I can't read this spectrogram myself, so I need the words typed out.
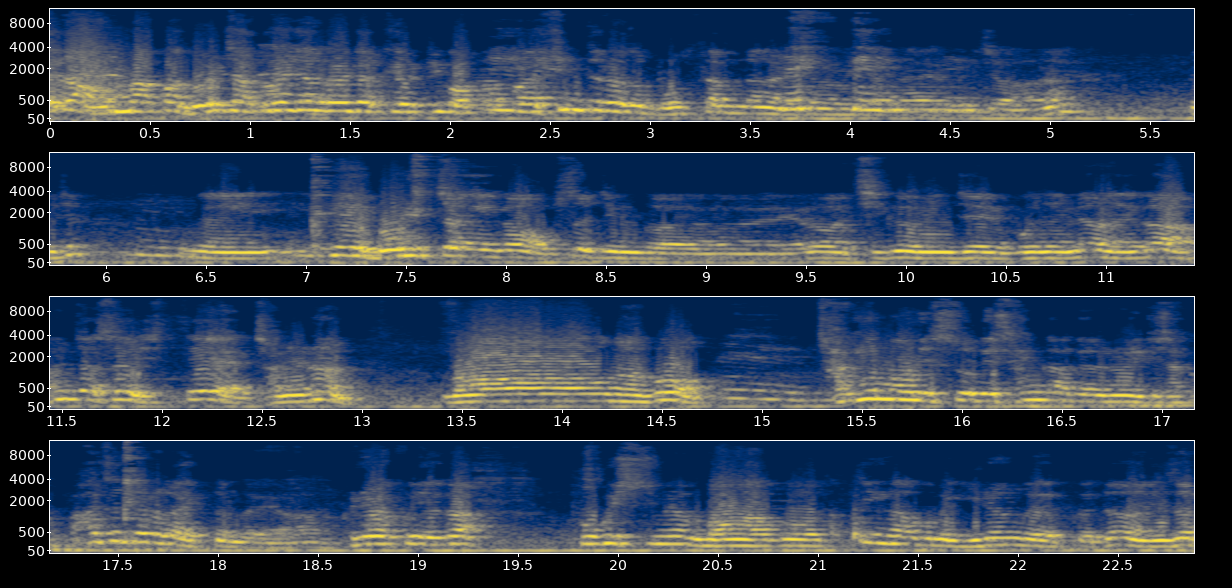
얘가 엄마 아빠 놀자, 놀자, 놀자 괴롭히고 엄마 아빠가 네. 힘들어서 못 감당할 네. 거잖아요. 그죠? 네? 그죠? 음. 네, 이게 몰입장애가 없어진 거예요. 지금 이제 뭐냐면 애가 혼자서 있을 때 전에는 멍하고 네. 자기 머릿속에 생각으로 이렇게 자꾸 빠져들어가 있던 거예요. 그래갖고 얘가 보고 싶으면 멍하고 띵하고 막 이런 거였거든. 그래서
